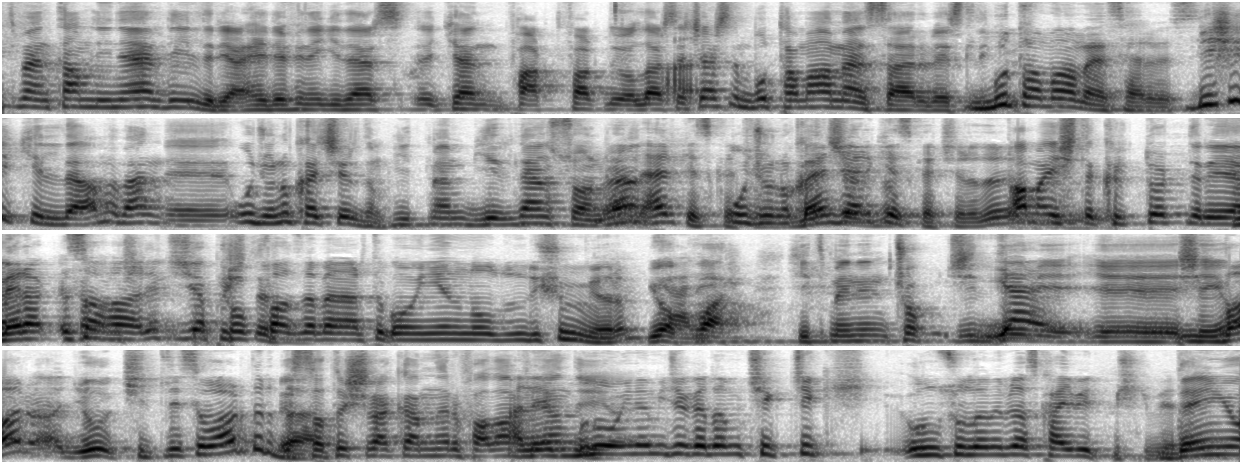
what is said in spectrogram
Hitman tam lineer değildir ya. Hedefine giderken farklı farklı yollar seçersin. Bu tamamen serbestlik. Bu tamamen serbest. Bir şekilde ama ben e, ucunu kaçırdım. Hitman 1'den sonra Ben herkes kaçırdı. ucunu Bence herkes kaçırdı. ama işte 44 liraya Meraklısı hariç çok yapıştırdım. fazla ben artık oynayanın olduğunu düşünmüyorum. Yok Yani- var. Hitman'in çok ciddi Yani bir e, şeyi var. var. Yok kitlesi vardır Ve da. satış rakamları falan Hani filan bunu değil. oynamayacak adamı çekecek unsurlarını biraz kaybetmiş gibi. Denyo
